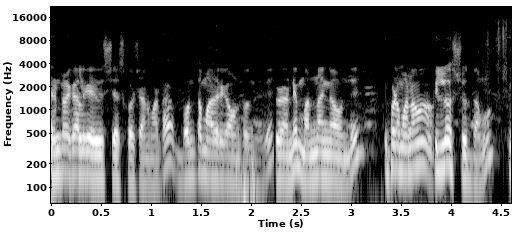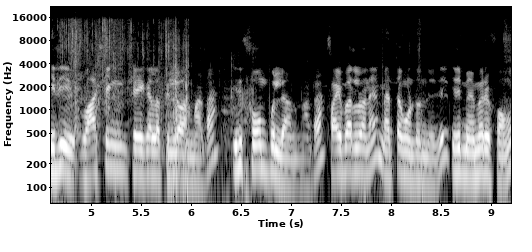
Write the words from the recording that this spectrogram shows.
రెండు రకాలుగా యూస్ చేసుకోవచ్చు అనమాట బొంత మాదిరిగా ఉంటుంది ఇది. చూడండి మందంగా ఉంది. ఇప్పుడు మనం పిల్లోస్ చూద్దాము. ఇది వాషింగ్ చేయగల పిల్లో అనమాట ఇది ఫోమ్ పిల్లో అనమాట ఫైబర్లోనే మెత్తగా ఉంటుంది ఇది. ఇది మెమరీ ఫోమ్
